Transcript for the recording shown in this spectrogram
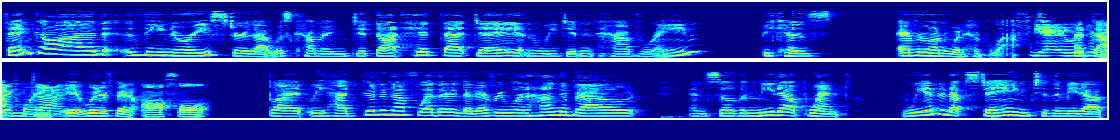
thank God the nor'easter that was coming did not hit that day and we didn't have rain because everyone would have left. Yeah, it at have that been point. done. It would have been awful. But we had good enough weather that everyone hung about. And so the meetup went, we ended up staying to the meetup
